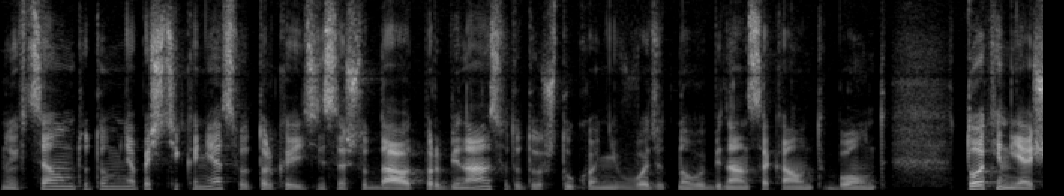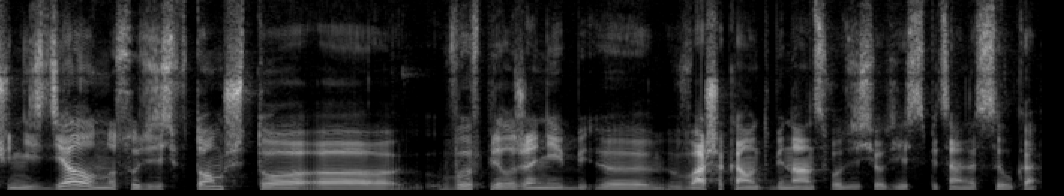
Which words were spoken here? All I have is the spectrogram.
Ну и в целом тут у меня почти конец. Вот только единственное, что да, вот про Binance, вот эту штуку они вводят новый Binance аккаунт Bond токен я еще не сделал, но суть здесь в том, что э, вы в приложении, э, ваш аккаунт Binance, вот здесь вот есть специальная ссылка,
